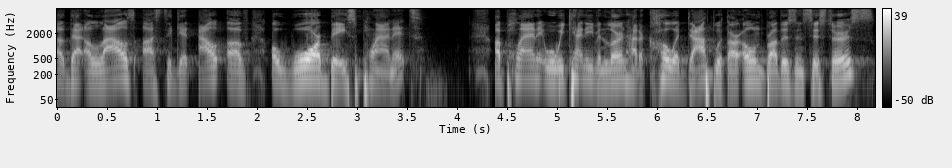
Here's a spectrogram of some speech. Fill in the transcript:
uh, that allows us to get out of a war based planet, a planet where we can't even learn how to co adapt with our own brothers and sisters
